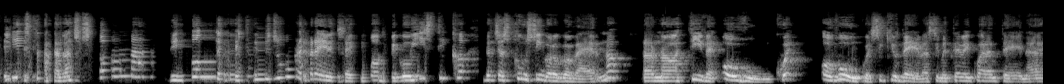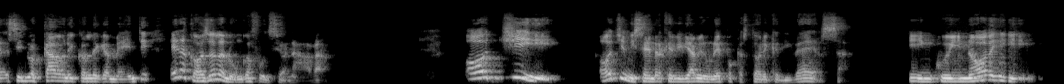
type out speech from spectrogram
E lì è stata la somma di tutte queste misure prese in modo egoistico da ciascun singolo governo, erano attive ovunque, ovunque si chiudeva, si metteva in quarantena, si bloccavano i collegamenti e la cosa alla lunga funzionava. Oggi, oggi mi sembra che viviamo in un'epoca storica diversa, in cui noi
